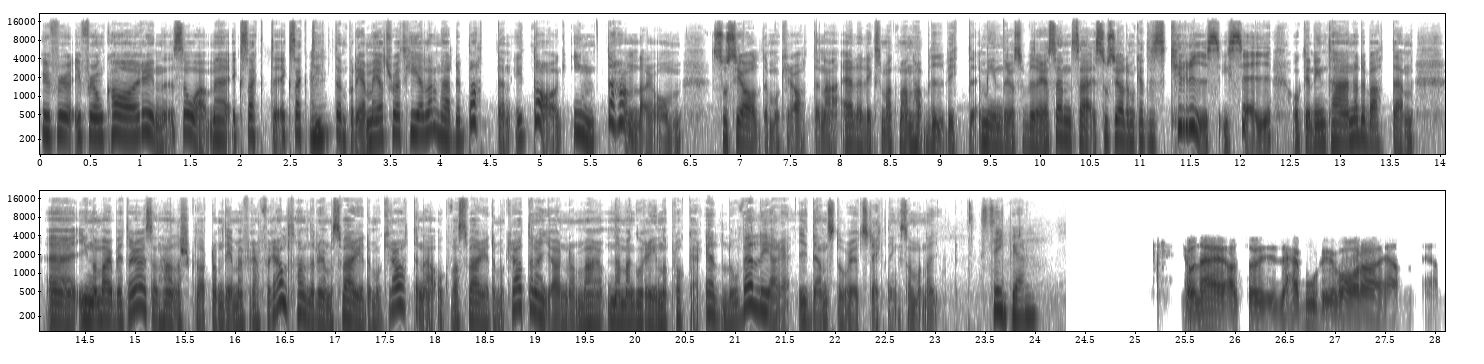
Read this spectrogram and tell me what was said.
ifrån, ifrån Karin. Så, med exakt, exakt mm. titeln på det. Men jag tror att hela den här debatten idag inte handlar om Socialdemokraterna eller liksom att man har blivit mindre och så vidare. Sen så här, socialdemokratisk kris i sig och den interna debatten eh, inom arbetarrörelsen handlar såklart om det men framför framförallt handlar det om Sverigedemokraterna och vad Sverigedemokraterna gör när man, när man går in och plockar LO-väljare i den stora utsträckning som man har gjort. Stigbjörn? Ja, nej, alltså det här borde ju vara en, en,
